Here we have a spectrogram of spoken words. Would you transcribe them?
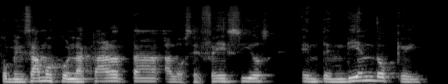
Comenzamos con la carta a los Efesios, entendiendo que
